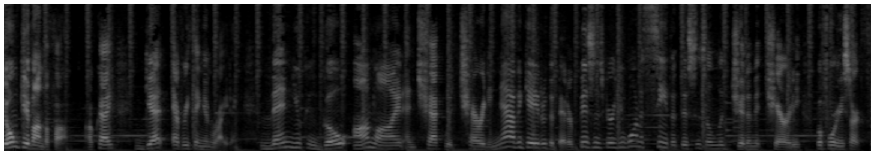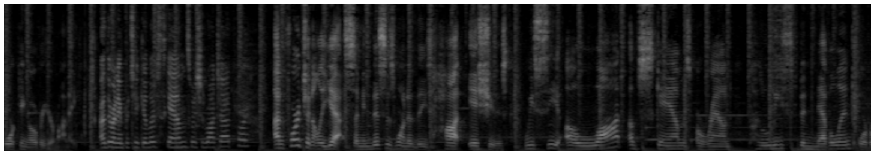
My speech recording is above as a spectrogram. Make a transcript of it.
Don't give on the phone, okay? Get everything in writing. Then you can go online and check with Charity Navigator, the Better Business Bureau. You want to see that this is a legitimate charity before you start forking over your money. Are there any particular scams we should watch out for? Unfortunately, yes. I mean, this is one of these hot issues. We see a lot of scams around police benevolent or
